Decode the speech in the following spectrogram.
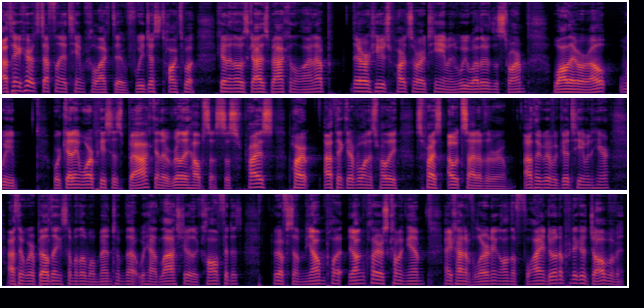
I think here it's definitely a team collective. We just talked about getting those guys back in the lineup. They were huge parts of our team, and we weathered the storm while they were out. We we're getting more pieces back, and it really helps us. The surprise part, I think everyone is probably surprised outside of the room. I think we have a good team in here. I think we're building some of the momentum that we had last year, the confidence. We have some young young players coming in and kind of learning on the fly and doing a pretty good job of it.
